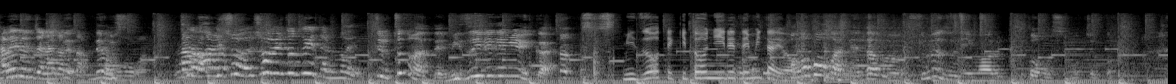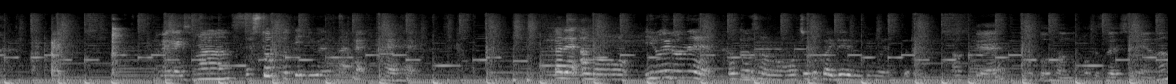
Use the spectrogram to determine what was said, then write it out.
食べるんじゃなかったででもなんかあれ醤醤油とついてるのよ。ちょちょっと待って水入れてみよう一回。水を適当に入れてみたよ。この方がね多分スムーズに回ると思うしもうちょっと。はい。お願いします。ストップって言ってください。はいはいはいあれあのいろいろねお父さんのお茶とか入れる時もやってる。オッケー。お父さんのお手伝いしてやな。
